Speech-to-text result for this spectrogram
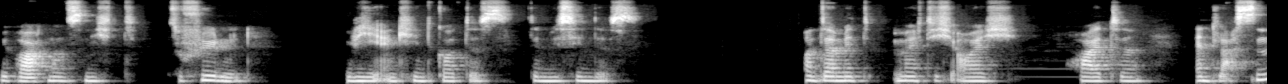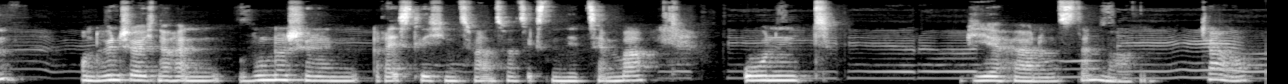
Wir brauchen uns nicht zu fühlen wie ein Kind Gottes, denn wir sind es. Und damit möchte ich euch heute entlassen und wünsche euch noch einen wunderschönen restlichen 22. Dezember und wir hören uns dann morgen. Ciao.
